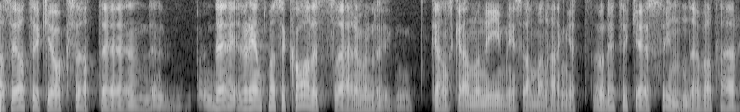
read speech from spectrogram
Alltså jag tycker också att eh, det, rent musikaliskt så är den väl ganska anonym i sammanhanget. Och det tycker jag är synd. Därför att här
